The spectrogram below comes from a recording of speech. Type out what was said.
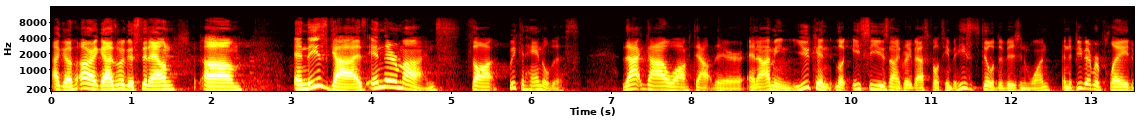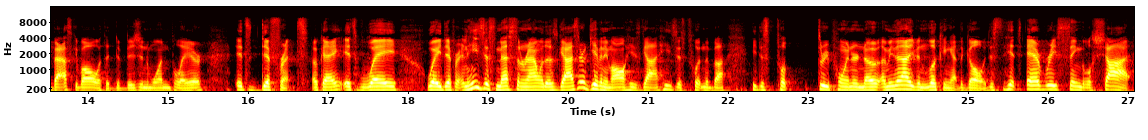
I go, all right, guys, we're going to go sit down. Um, and these guys, in their minds, thought, we can handle this. That guy walked out there, and I mean, you can look. ECU is not a great basketball team, but he's still a Division One. And if you've ever played basketball with a Division One player, it's different. Okay, it's way, way different. And he's just messing around with those guys. They're giving him all he's got. He's just putting the he just put three pointer no. I mean, they're not even looking at the goal. It just hits every single shot.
